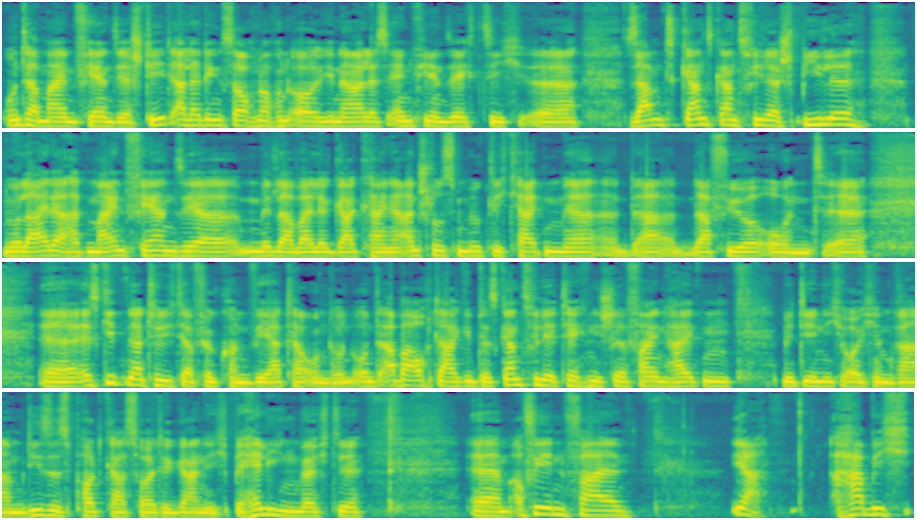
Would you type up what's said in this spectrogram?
Unter meinem Fernseher steht allerdings auch noch ein originales N64 äh, samt ganz, ganz vieler Spiele. Nur leider hat mein Fernseher mittlerweile gar keine Anschlussmöglichkeiten mehr äh, da, dafür. Und äh, äh, es gibt natürlich dafür Konverter und, und, und. Aber auch da gibt es ganz viele technische Feinheiten, mit denen ich euch im Rahmen dieses Podcasts heute gar nicht behelligen möchte. Ähm, auf jeden Fall, ja, habe ich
